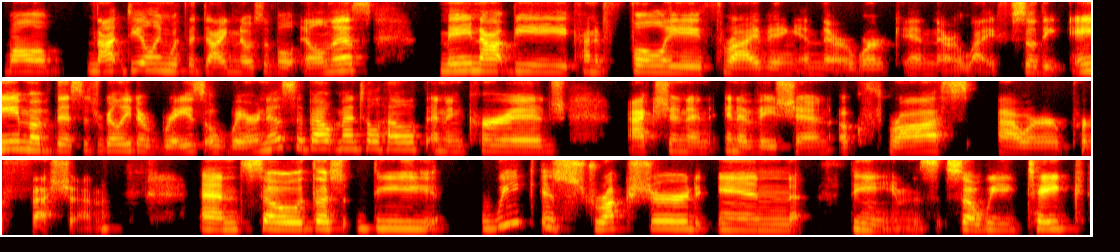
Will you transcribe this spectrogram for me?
while not dealing with a diagnosable illness, may not be kind of fully thriving in their work in their life. So the aim of this is really to raise awareness about mental health and encourage action and innovation across our profession. And so the, the week is structured in themes. So we take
